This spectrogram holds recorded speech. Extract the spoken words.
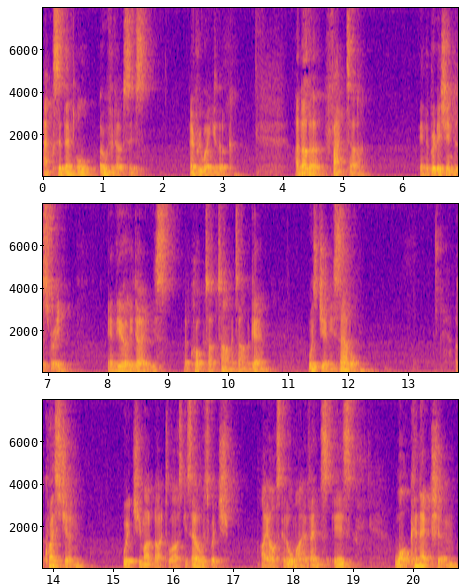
accidental overdoses everywhere you look. Another factor in the British industry in the early days that cropped up time and time again was Jimmy Savile. A question which you might like to ask yourselves, which I ask at all my events, is what connection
